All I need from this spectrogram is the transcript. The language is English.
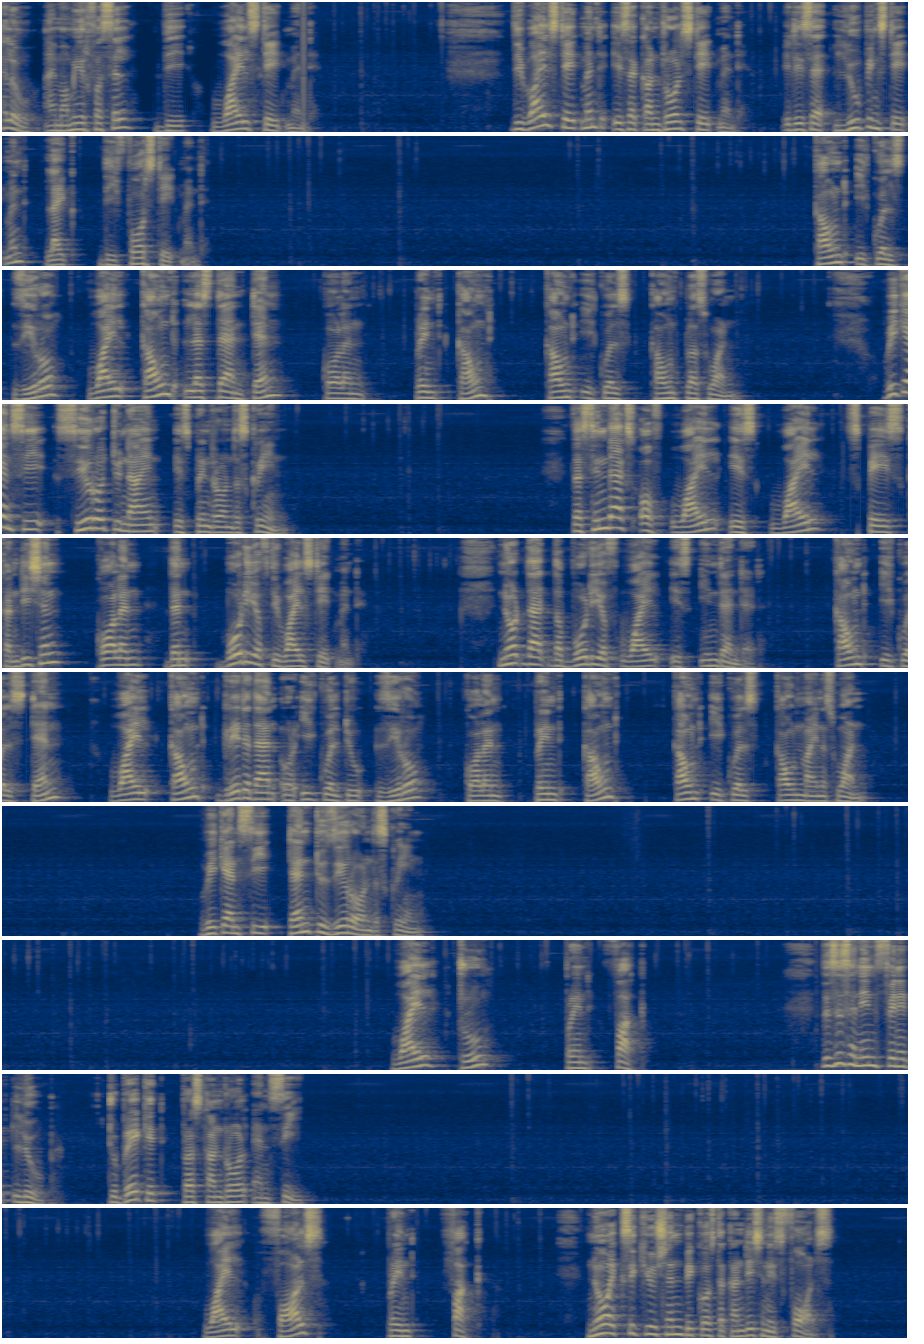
Hello, I'm Ameer Fazal, the while statement. The while statement is a control statement. It is a looping statement like the for statement. Count equals 0 while count less than 10 colon print count count equals count plus 1. We can see 0 to 9 is printed on the screen. The syntax of while is while space condition colon then body of the while statement. Note that the body of while is indented. Count equals 10 while count greater than or equal to 0 colon print count count equals count minus 1 we can see 10 to 0 on the screen. While true, print fuck. This is an infinite loop. To break it, press Ctrl and C. While false, print fuck. No execution because the condition is false.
